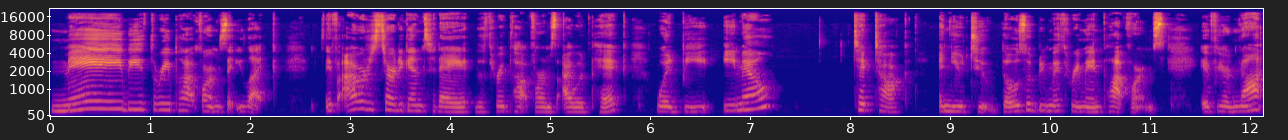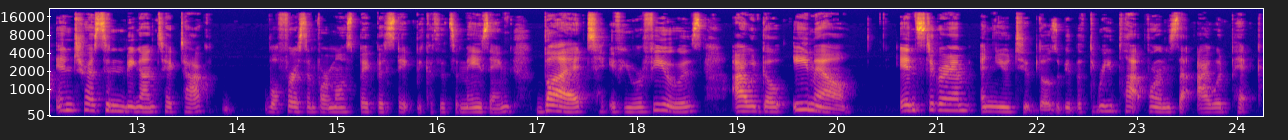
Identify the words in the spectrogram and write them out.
maybe three platforms that you like. If I were to start again today, the three platforms I would pick would be email, TikTok, and YouTube. Those would be my three main platforms. If you're not interested in being on TikTok, well, first and foremost, big mistake because it's amazing. But if you refuse, I would go email, Instagram, and YouTube. Those would be the three platforms that I would pick.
